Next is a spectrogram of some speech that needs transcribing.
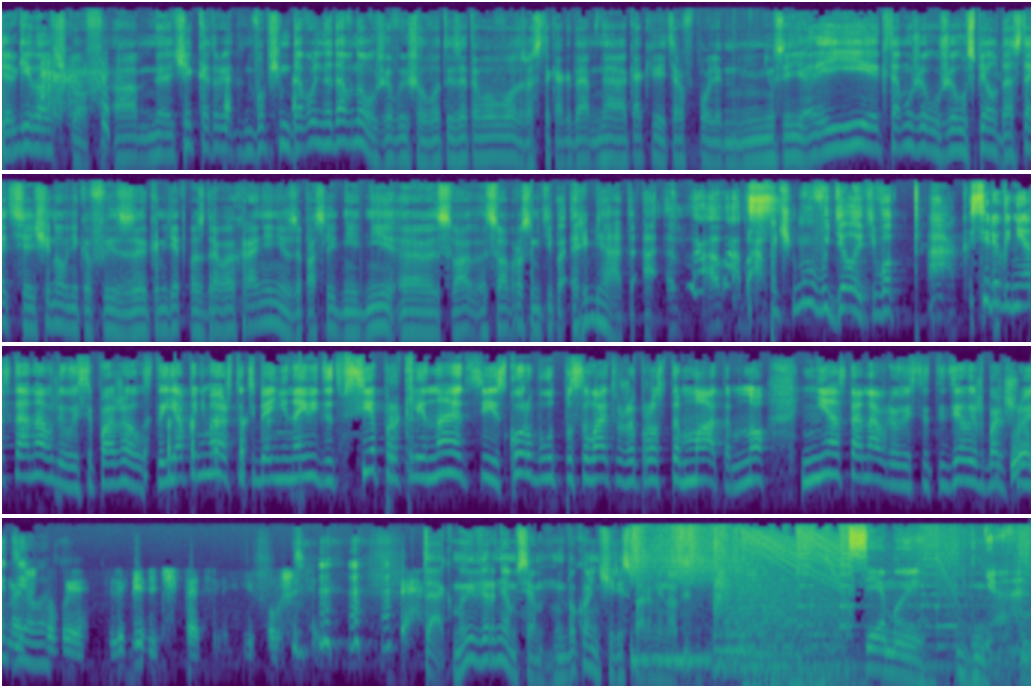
Сергей Волчков, а, человек, который, в общем, довольно давно уже вышел вот из этого возраста, когда а, как ветер в поле не уследил. И к тому же уже успел достать чиновников из Комитета по здравоохранению за последние дни э, с, с вопросами типа, ребят, а, а, а, а почему вы делаете вот так? Серега, не останавливайся, пожалуйста. Я понимаю, что тебя ненавидят все, проклинают все, и скоро будут посылать уже просто матом, но не останавливайся, ты делаешь большое Главное, дело. чтобы любили читателей и слушателей. Так, мы вернемся буквально через пару минут. Темы дня.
